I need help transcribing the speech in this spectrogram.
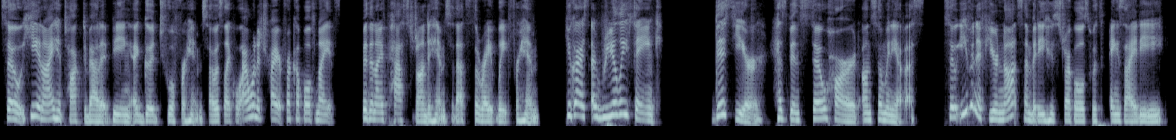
So he and I had talked about it being a good tool for him. So I was like, well, I want to try it for a couple of nights, but then I've passed it on to him. So that's the right weight for him. You guys, I really think this year has been so hard on so many of us. So even if you're not somebody who struggles with anxiety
